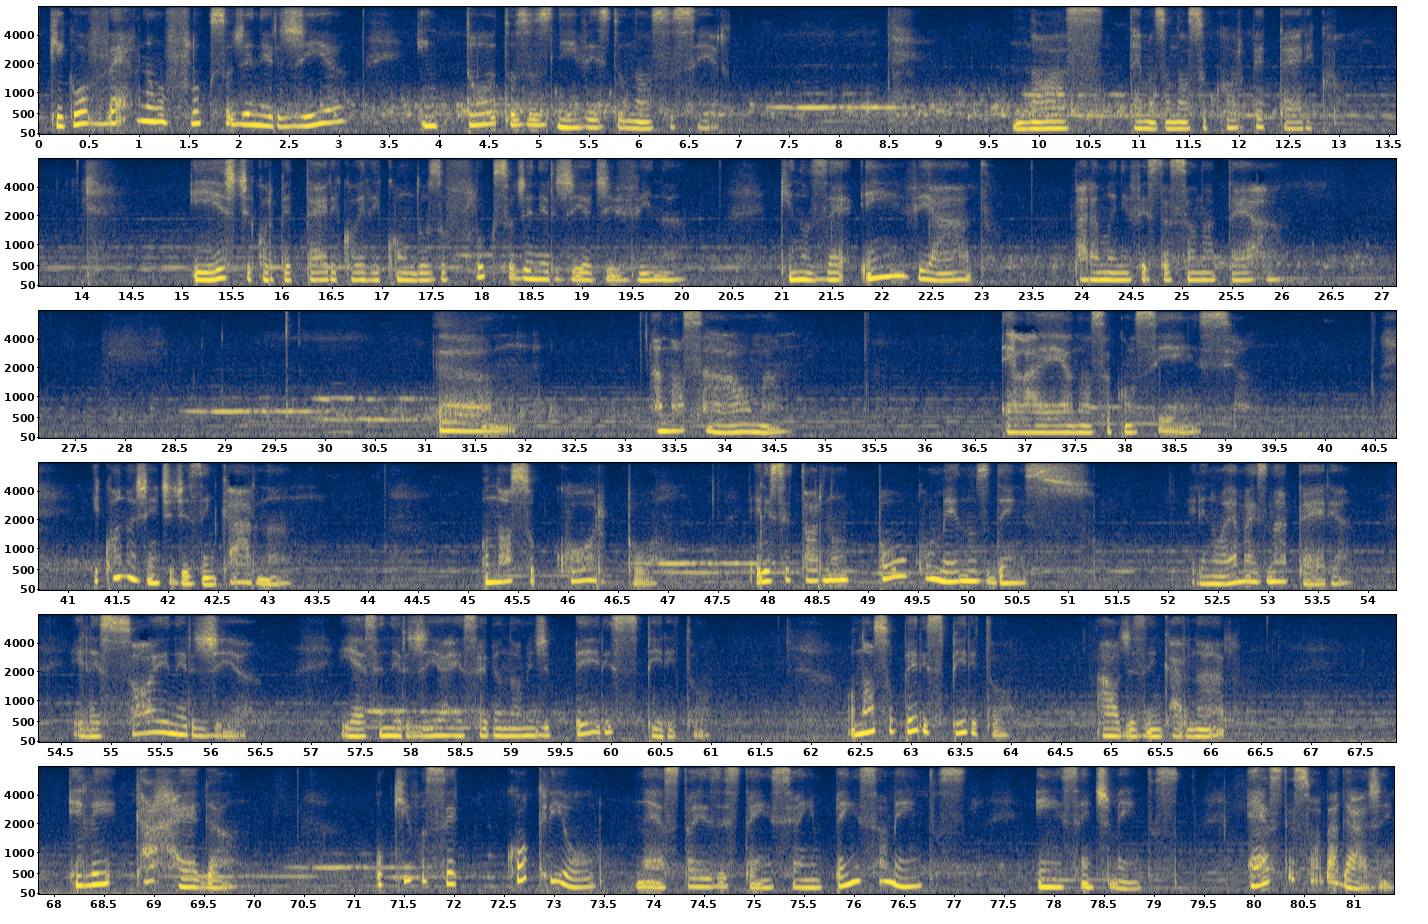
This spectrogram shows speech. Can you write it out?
que governam o fluxo de energia em todos os níveis do nosso ser. Nós temos o nosso corpo etérico. E este corpo etérico, ele conduz o fluxo de energia divina que nos é enviado para a manifestação na Terra a nossa alma, ela é a nossa consciência. E quando a gente desencarna, o nosso corpo, ele se torna um pouco menos denso. Ele não é mais matéria, ele é só energia. E essa energia recebe o nome de perispírito. O nosso perispírito, ao desencarnar, ele carrega o que você cocriou nesta existência em pensamentos e em sentimentos. Esta é sua bagagem.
